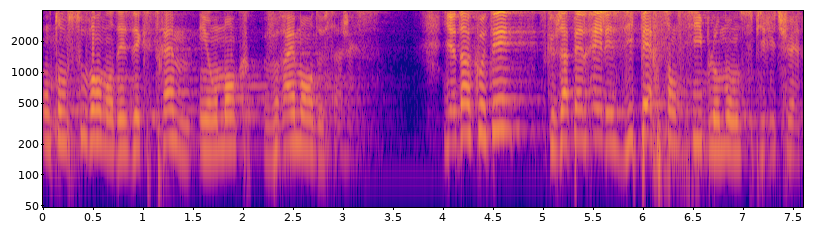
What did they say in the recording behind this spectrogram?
on tombe souvent dans des extrêmes et on manque vraiment de sagesse. Il y a d'un côté ce que j'appellerais les hypersensibles au monde spirituel,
